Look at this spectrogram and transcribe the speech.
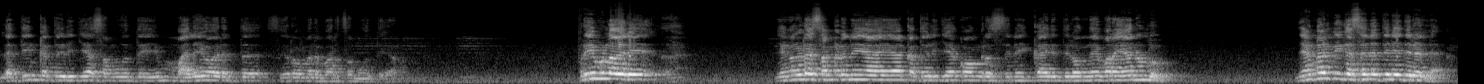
ലത്തീൻ കത്തോലിക്ക സമൂഹത്തെയും മലയോരത്ത് സീറോ മലബാർ സമൂഹത്തെയാണ്. പ്രിയമുള്ളവര് ഞങ്ങളുടെ സംഘടനയായ കത്തോലിക്ക കോൺഗ്രസിന് ഇക്കാര്യത്തിൽ ഒന്നേ പറയാനുള്ളൂ. ഞങ്ങൾ വികസനത്തിനെതിരല്ല.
